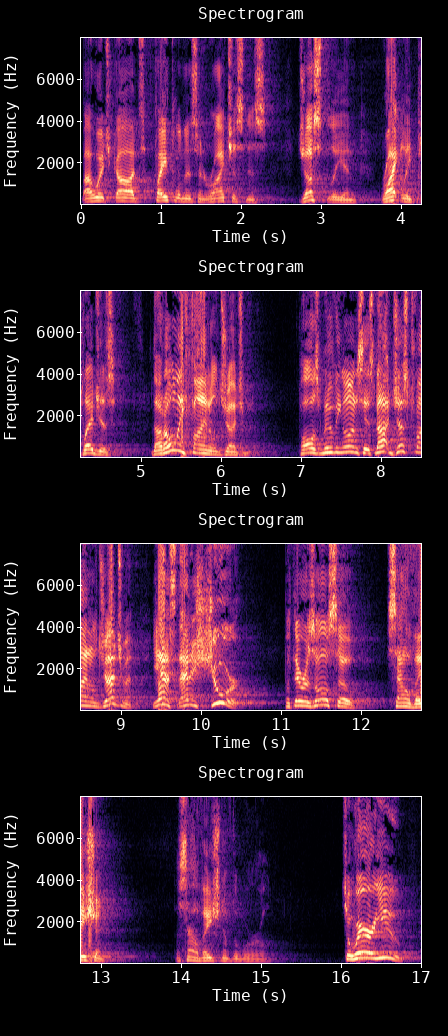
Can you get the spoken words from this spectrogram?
by which God's faithfulness and righteousness justly and rightly pledges not only final judgment, Paul's moving on and says, not just final judgment. Yes, that is sure. But there is also salvation, the salvation of the world. So where are you?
